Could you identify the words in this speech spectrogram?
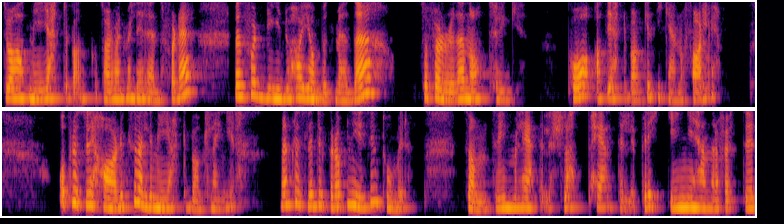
Du har hatt mye hjertebank, og så har du vært veldig redd for det. Men fordi du har jobbet med det, så føler du deg nå trygg på at hjertebanken ikke er noe farlig. Og plutselig har du ikke så veldig mye hjertebank lenger. Men plutselig dukker det opp nye symptomer. Som svimmelhet eller slapphet eller prikking i hender og føtter,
